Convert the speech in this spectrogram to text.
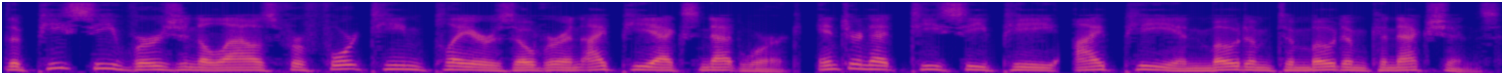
The PC version allows for 14 players over an IPX network, Internet TCP, IP and modem-to-modem -modem connections.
